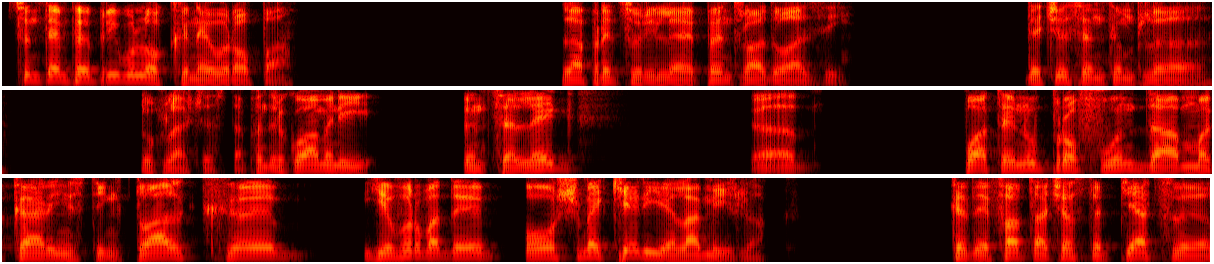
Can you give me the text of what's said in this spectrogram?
suntem pe primul loc în Europa la prețurile pentru a doua zi. De ce se întâmplă lucrul acesta? Pentru că oamenii înțeleg uh, poate nu profund, dar măcar instinctual, că e vorba de o șmecherie la mijloc. Că de fapt această piață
